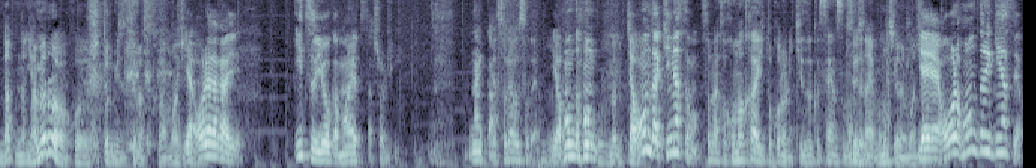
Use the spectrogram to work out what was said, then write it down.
ななやめろよ。こういうしっとり水ってのはさ マジで。いや俺だからいつ言おうか迷ってた正直。なんか。いやそれは嘘だよ。いやほんとほんと。俺なんでじゃあ本当は気になってたもん。そのなんか細かいところに気づくセンス持ってない。もん持ってないマジで。いやいや俺本当に気になってたよ。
